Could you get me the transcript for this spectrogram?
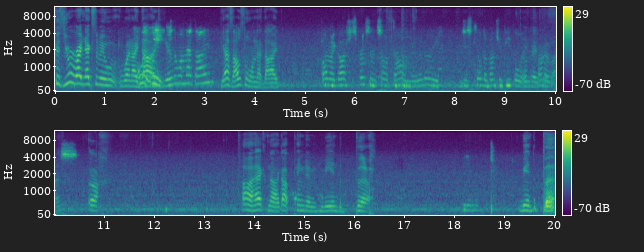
Cause you were right next to me when I oh died. wait, wait, you're the one that died? Yes, I was the one that died. Oh my gosh, this person's so dumb. They literally just killed a bunch of people in Okay, front good. of us. Ugh. Oh heck no! I got pinged in me and the buh. Me and the Me and the buh.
